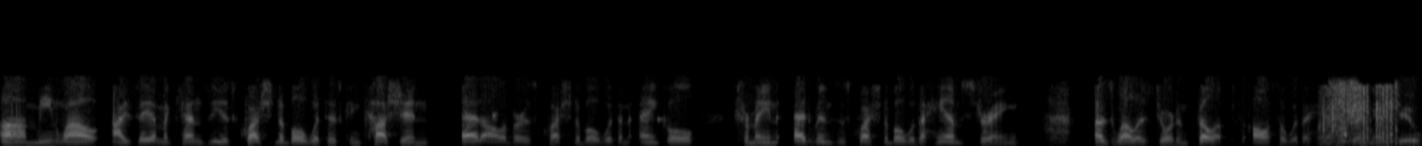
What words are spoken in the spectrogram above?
Uh, meanwhile, Isaiah McKenzie is questionable with his concussion. Ed Oliver is questionable with an ankle. Tremaine Edmunds is questionable with a hamstring, as well as Jordan Phillips, also with a hamstring issue.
